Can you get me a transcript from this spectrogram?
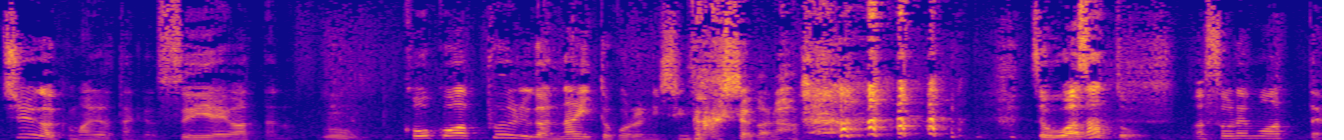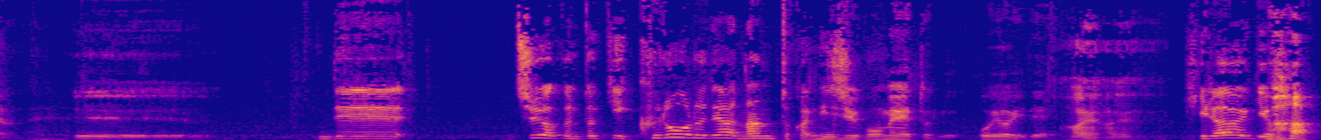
中学までだったけど、水泳があったの。ん。うん。高校はプールがないところに進学したから。それわざと？あそれもあったよね。えー、で、中学の時、クロールではなんとか25メートル泳いで、はいはいはい。平泳ぎは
